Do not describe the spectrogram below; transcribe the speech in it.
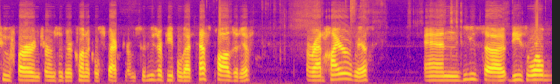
too far in terms of their clinical spectrum. So these are people that test positive, are at higher risk, and these uh, these oral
